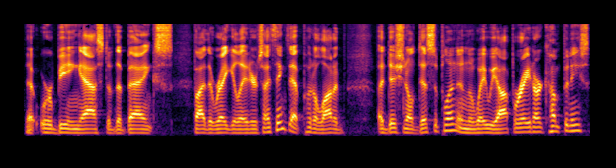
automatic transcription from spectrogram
that were being asked of the banks by the regulators, I think that put a lot of additional discipline in the way we operate our companies.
